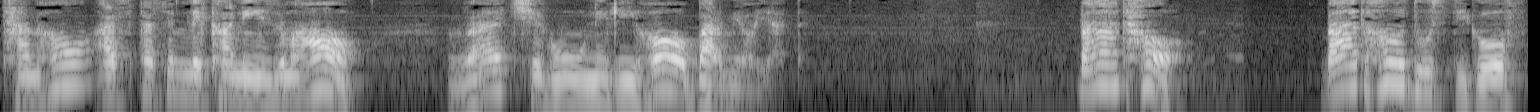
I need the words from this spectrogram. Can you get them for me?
تنها از پس مکانیزم ها و چگونگی ها برمی آید بعدها بعدها دوستی گفت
